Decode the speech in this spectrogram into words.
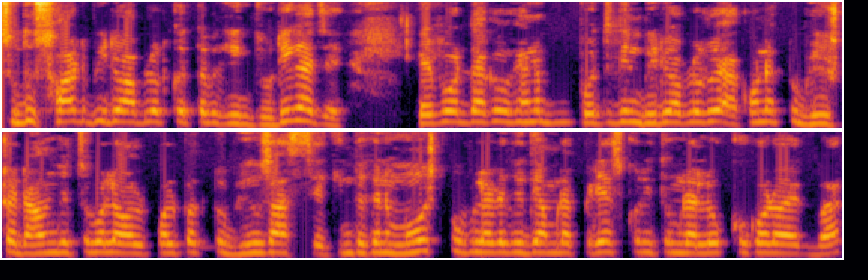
শুধু শর্ট ভিডিও আপলোড করতে হবে কিন্তু, ঠিক আছে? এরপর দেখো, এখানে প্রতিদিন ভিডিও আপলোড এখন একটু ভিউজটা ডাউন যাচ্ছে বলে অল্প অল্প একটু ভিউজ আসছে। কিন্তু এখানে মোস্ট পপুলারে যদি আমরা প্রেস করি, তোমরা লক্ষ্য করো একবার।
